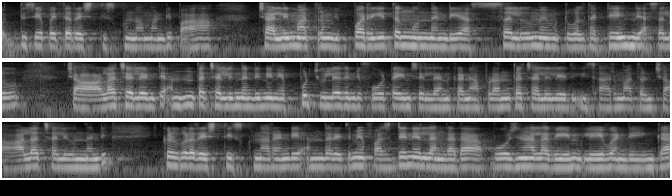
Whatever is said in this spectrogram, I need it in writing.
కొద్దిసేపు అయితే రెస్ట్ తీసుకుందామండి పా చలి మాత్రం విపరీతంగా ఉందండి. అస్సలు మేము ట్వెల్వ్ థర్టీ అయింది. అసలు చాలా చలి అంటే అంత చలిందండి నేను ఎప్పుడు చూడలేదండి ఫోర్ టైమ్స్ వెళ్ళాను. కానీ అప్పుడు అంత చలి లేదు. ఈసారి మాత్రం చాలా చలి ఉందండి. ఇక్కడ కూడా రెస్ట్ తీసుకున్నారండి. అందరైతే మేము ఫస్ట్ డేనే వెళ్ళాం కదా. భోజనాలు అవి ఏం లేవండి ఇంకా.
